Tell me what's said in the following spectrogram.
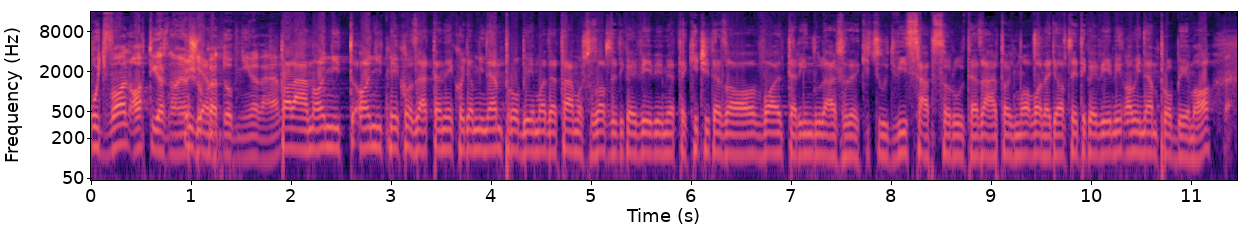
úgy van, Atti az nagyon Igen, sokat dob nyilván. Talán annyit, annyit még hozzátennék, hogy ami nem probléma, de talán most az atlétikai VB miatt egy kicsit ez a Walter indulás, az egy kicsit úgy visszábszorult ezáltal, hogy ma van egy atlétikai VB, ami nem probléma, Persze.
